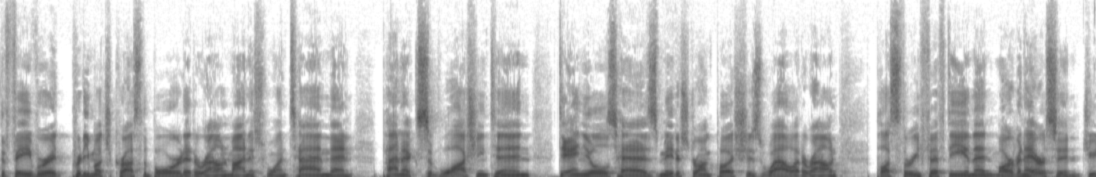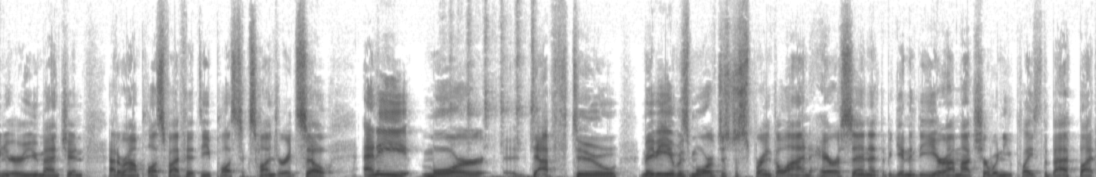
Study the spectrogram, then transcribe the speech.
the favorite pretty much across the board at around minus 110. Then Penix of Washington. Daniels has made a strong push as well at around plus 350. And then Marvin Harrison Jr., you mentioned, at around plus 550, plus 600. So any more depth to maybe it was more of just a sprinkle on Harrison at the beginning of the year? I'm not sure when you placed the bet, but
